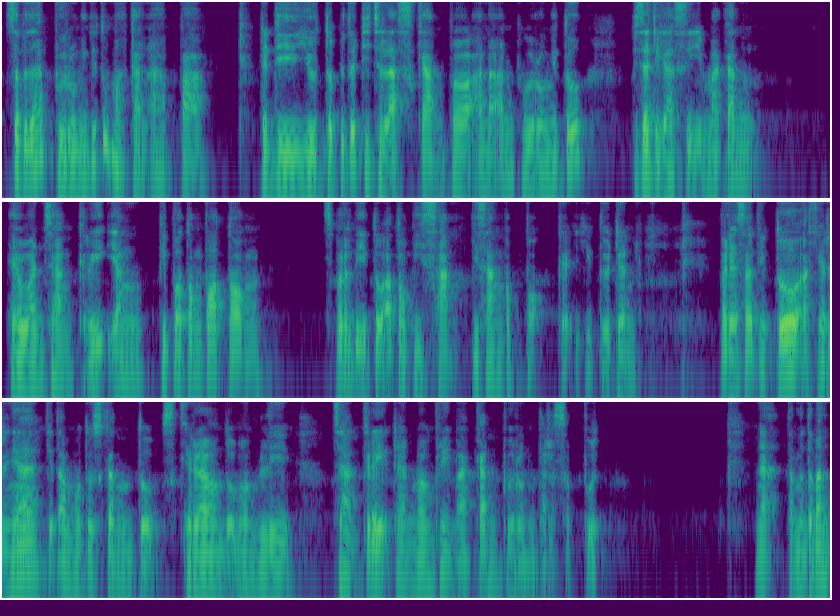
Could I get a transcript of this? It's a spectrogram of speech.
sebenarnya burung ini tuh makan apa. Dan di YouTube itu dijelaskan bahwa anak-anak burung itu bisa dikasih makan hewan jangkrik yang dipotong-potong seperti itu atau pisang, pisang kepok kayak gitu dan pada saat itu akhirnya kita memutuskan untuk segera untuk membeli jangkrik dan memberi makan burung tersebut. Nah, teman-teman,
